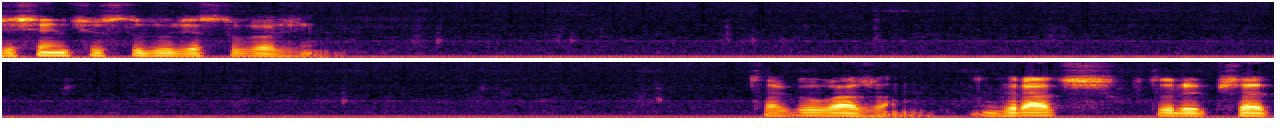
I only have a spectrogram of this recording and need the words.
110-120 godzin. Tak uważam. Gracz, który przed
